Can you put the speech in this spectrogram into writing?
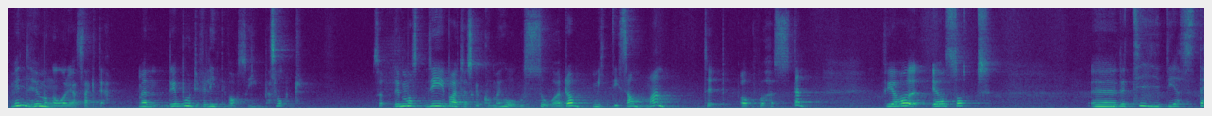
Jag vet inte hur många år jag har sagt det, men det borde väl inte vara så himla svårt. Så det, måste, det är bara att jag ska komma ihåg att så dem mitt i sommaren, typ, och på hösten. För jag har, jag har sått Eh, Det tidigaste,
